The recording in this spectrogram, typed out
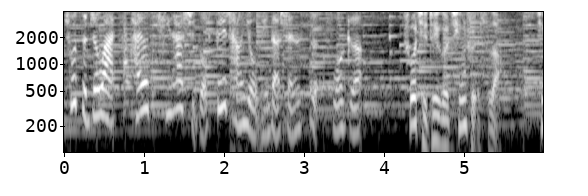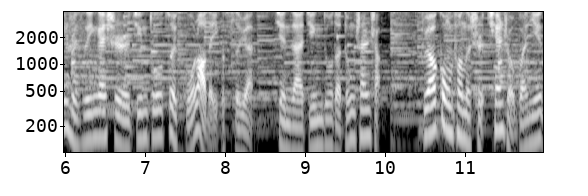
除此之外，还有其他许多非常有名的神寺、佛阁。说起这个清水寺啊，清水寺应该是京都最古老的一个寺院，建在京都的东山上，主要供奉的是千手观音。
